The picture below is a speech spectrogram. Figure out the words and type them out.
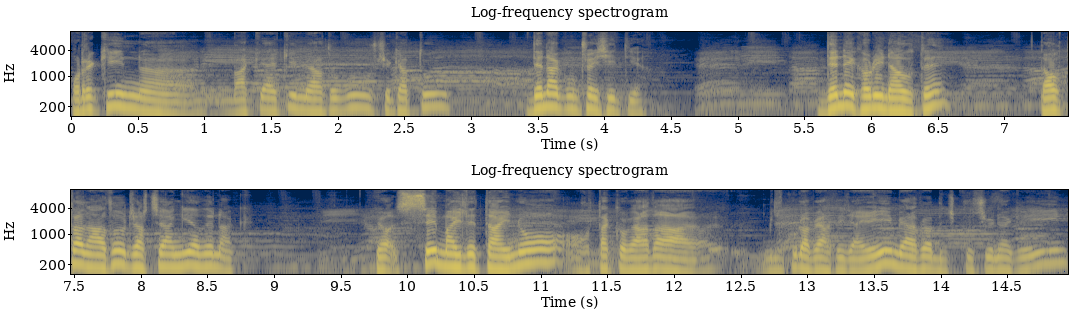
horrekin eh, bakearekin behar dugu sekatu denak untsa izitia. Denek hori naute, eta hortan nato jartzean gira denak. Jo, ze maileta ino, hortako behar da bilkura behar dira egin, behar da diskusionak egin,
